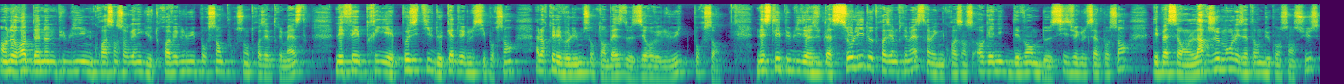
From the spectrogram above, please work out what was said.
En Europe, Danone publie une croissance organique de 3,8% pour son troisième trimestre. L'effet prix est positif de 4,6%, alors que les volumes sont en baisse de 0,8%. Nestlé publie des résultats solides au troisième trimestre, avec une croissance organique des ventes de 6,5%, dépassant largement les attentes du consensus.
